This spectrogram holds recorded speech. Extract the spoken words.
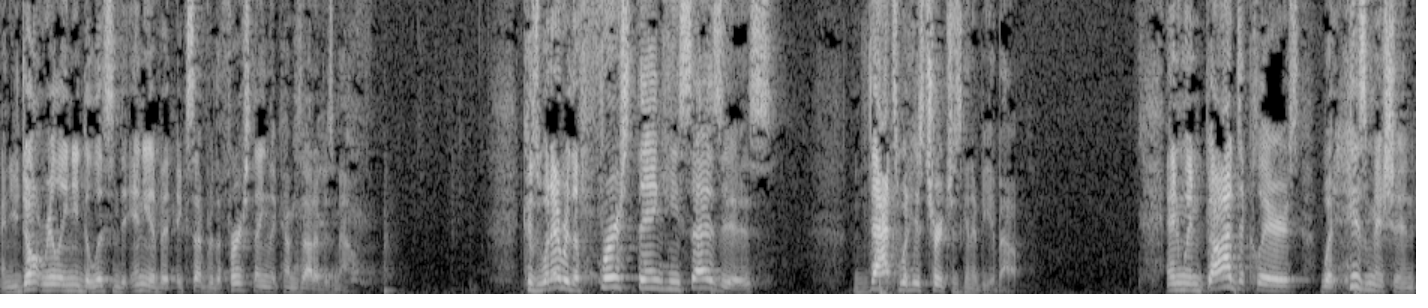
and you don't really need to listen to any of it except for the first thing that comes out of his mouth. Because whatever the first thing he says is, that's what his church is going to be about. And when God declares what his mission,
